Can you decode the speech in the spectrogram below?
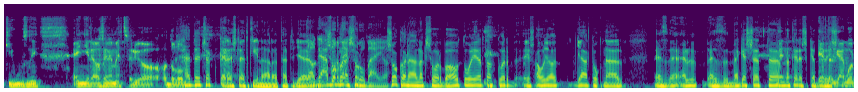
kihúzni. Ennyire azért nem egyszerű a, a dolog. Hát de csak kereslet kínálat. Hát ugye de a Gábor sokan, megpróbálja. Sokan állnak sorba autóért, akkor, és ahogy a gyártóknál ez, elő, ez megesett, a kereskedő Érted, Gábor,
